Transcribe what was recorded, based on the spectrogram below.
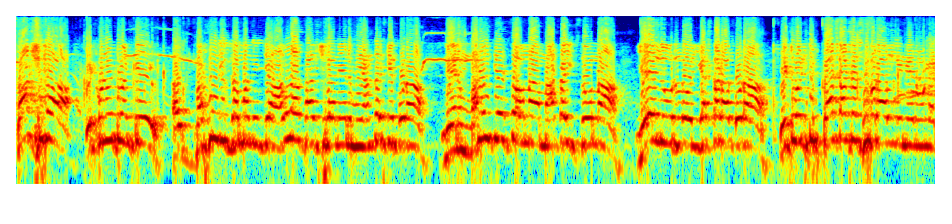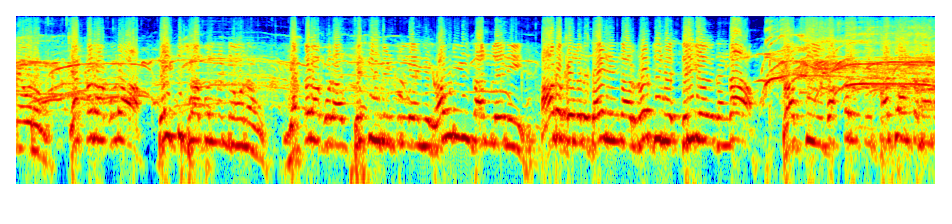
సాక్షిగా ఇక్కడ ఉన్నటువంటి మసీదుకి సంబంధించి అల్లా సాక్షిగా నేను మీ అందరికీ కూడా నేను మనం చేస్తూ ఉన్నా మాట ఇస్తూ ఉన్నా ఏలూరులో ఎక్కడా కూడా ఎటువంటి పేకాట శిబిరాలని నేను ఉండనివ్వను ఎక్కడా కూడా బెల్ట్ షాపులు ఉండనివ్వను ఎక్కడ కూడా సెటిల్మెంట్ లేని రౌడీజం లేని ఆడపిల్లలు ధైర్యంగా రోడ్డు మీద తిరిగే విధంగా ప్రతి ఒక్కరికి ప్రశాంతమైన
